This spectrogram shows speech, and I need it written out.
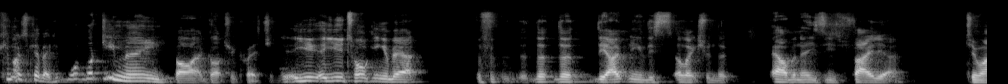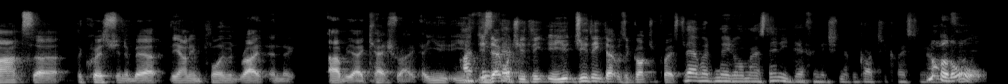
Can I just go back? What, what do you mean by a gotcha question? Are you are you talking about the the the, the opening of this election that Albanese's failure to answer the question about the unemployment rate and the RBA cash rate. Are you, you is that, that, what you think? You, do you think that was a gotcha question? That would meet almost any definition of a gotcha question. Not at all.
